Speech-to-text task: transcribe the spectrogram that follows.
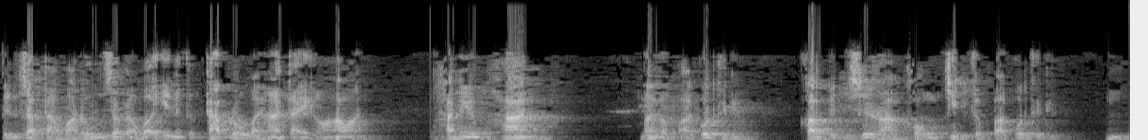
เป็นสัตว์วารุสัตว์วาอินก็ทับโลกไปหาใจของห้าวันพระเนพานมันก็ปรากฏขึ้นความเป็นอิสระของจิตก็ปรากฏขึ้นอืม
